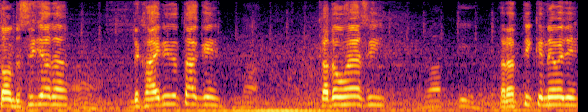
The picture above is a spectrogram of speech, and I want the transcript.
ਧੁੰਦ ਸੀ ਜ਼ਿਆਦਾ ਦਿਖਾਈ ਨਹੀਂ ਦਿੱਤਾ ਅੱਗੇ? ਕਦੋਂ ਹੋਇਆ ਸੀ? राती ਰਾਤੀ ਕਿੰਨੇ ਵਜੇ?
